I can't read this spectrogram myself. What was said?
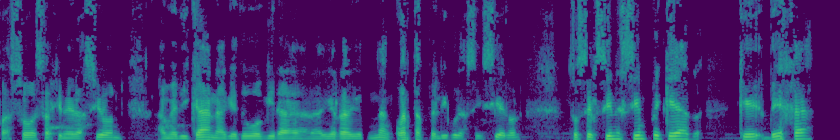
pasó esa generación americana que tuvo que ir a la guerra de Vietnam, cuántas películas se hicieron. Entonces el cine siempre queda, que deja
